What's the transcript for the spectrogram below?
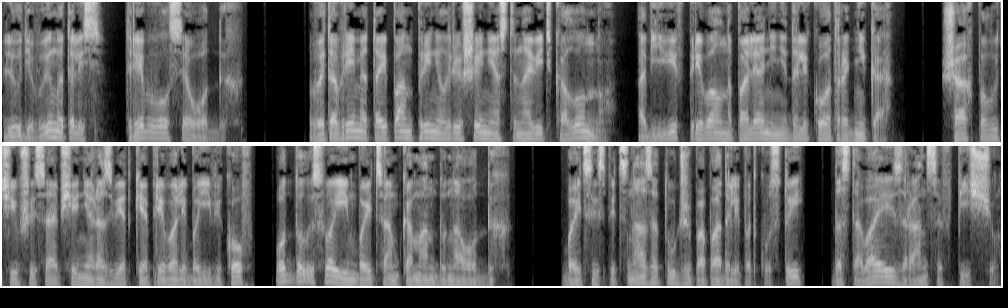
Люди вымотались, требовался отдых. В это время Тайпан принял решение остановить колонну, объявив привал на поляне недалеко от родника. Шах, получивший сообщение разведки о привале боевиков, отдал и своим бойцам команду на отдых. Бойцы спецназа тут же попадали под кусты, доставая из ранцев пищу.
